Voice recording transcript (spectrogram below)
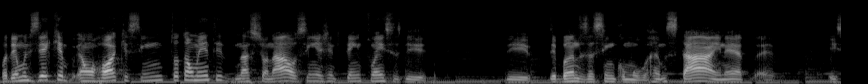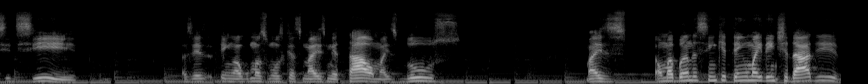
Podemos dizer que é um rock assim totalmente nacional, assim, a gente tem influências de, de, de bandas assim como Rammstein, né, é, AC/DC, às vezes tem algumas músicas mais metal, mais blues, mas é uma banda assim que tem uma identidade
